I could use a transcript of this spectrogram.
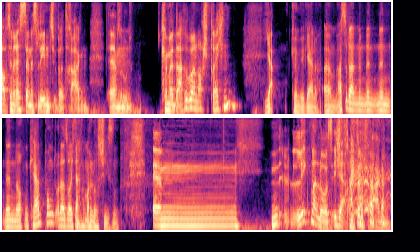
auf den Rest seines Lebens übertragen. Ähm. Können wir darüber noch sprechen? Ja, Können wir gerne. Ähm, hast du da noch einen Kernpunkt oder soll ich da einfach mal losschießen? Ähm, leg mal los. Ich ja. frage dann Fragen.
